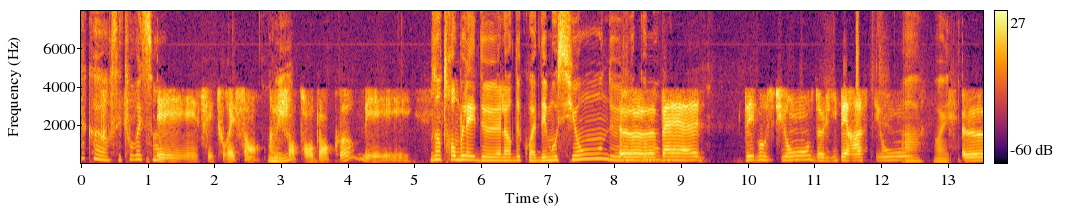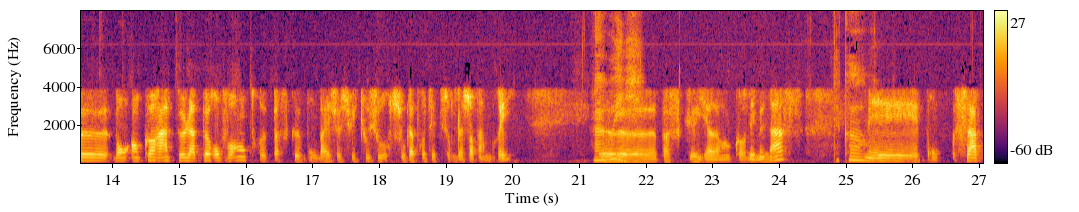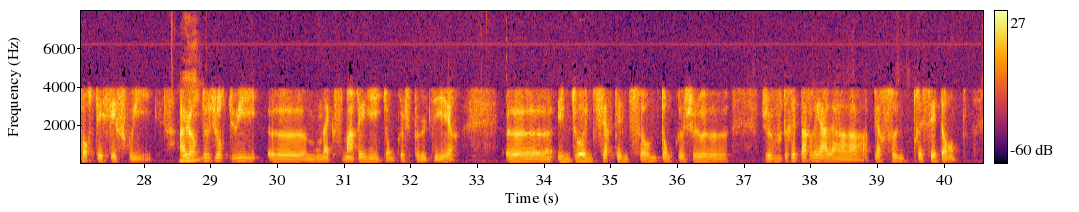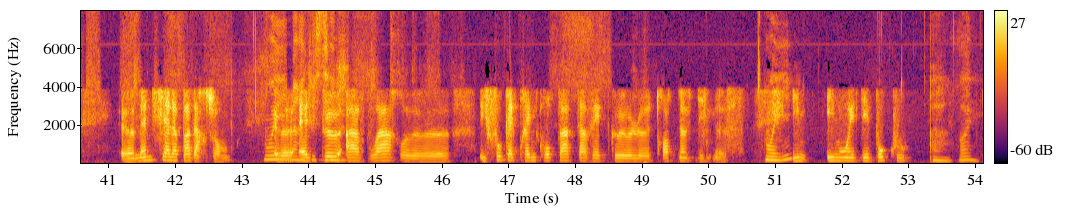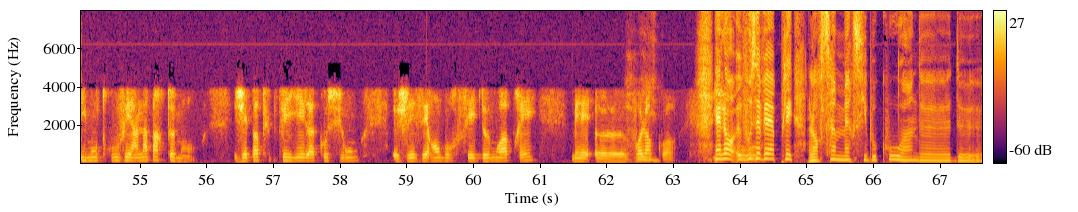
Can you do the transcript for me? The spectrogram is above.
D'accord, c'est tout récent. Et c'est tout récent. Oui. J'en tremble encore, mais Vous en tremblez de alors de quoi? D'émotion De euh, ben, d'émotion, de libération. Ah oui. Euh, bon, encore un peu la peur au ventre parce que bon, ben, je suis toujours sous la protection de la gendarmerie Ah euh, parce qu'il y a encore des menaces. oui, d'accord. Mais bon, ça a porté ses fruits. À Oui. l'heure d'aujourd'hui, euh, mon ex-mari, donc je peux le dire, euh, il me doit une certaine somme. Donc je, je voudrais parler à la personne précédente. Euh, même si elle n'a pas d'argent, Oui, euh, elle peut avoir. euh, il faut qu'elle prenne contact avec euh, le 3919. Oui. Ils, ils m'ont aidé beaucoup. Ah oui. Ils m'ont trouvé un appartement. J'ai pas pu payer la caution. Je les ai remboursés deux mois après. Mais euh, voilà Oui. quoi. Et alors, faut- vous avez appelé. Alors ça, merci beaucoup. Hein, de, de,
